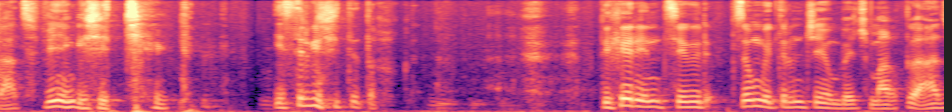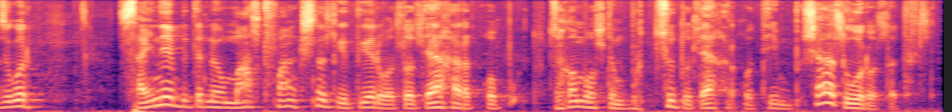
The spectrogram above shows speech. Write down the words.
За би ингэ шийдчихээ гэдэг. Эсрэг шийдэт байгаа байхгүй. Тэгэхээр энэ цэвэр зөв мэдрэмжийн юм байж магадгүй. А зүгээр саяны бид нар нэг multi functional гэдгээр бол яа харахгүй зохион байгуулалтын бүтцүүд бол яа харахгүй тийм шал өөр болоод ирлээ.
